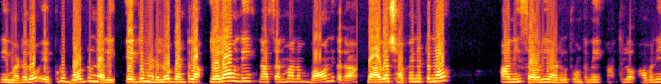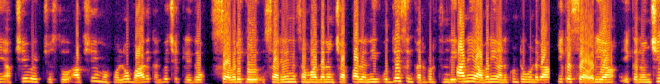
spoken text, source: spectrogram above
నీ మెడలో ఎప్పుడు బోర్డు ఉండాలి ఎద్దు మెడలో గంటల. ఎలా ఉంది? నా సన్మానం బాగుంది కదా. బాగా షాక్ అయినట్టున్నావు? అని శౌర్య అడుగుతూ ఉంటుంది. అందులో అవని అక్షయ్ వైపు చూస్తూ అక్షయ్ మొహంలో బాధ కనిపించట్లేదు. శౌరికి సరైన సమాధానం చెప్పాలని ఉద్దేశం కనపడుతుంది అని అవని అనుకుంటూ ఉండగా ఇక శౌర్య ఇక నుంచి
